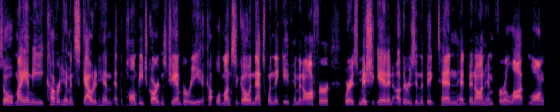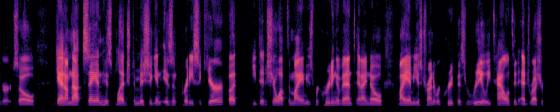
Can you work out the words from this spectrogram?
So Miami covered him and scouted him at the Palm Beach Gardens Jamboree a couple of months ago, and that's when they gave him an offer. Whereas Michigan and others in the Big Ten had been on him for a lot longer. So again, I'm not saying his pledge to Michigan isn't pretty secure, but he did show up to Miami's recruiting event, and I know Miami is trying to recruit this really talented edge rusher.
